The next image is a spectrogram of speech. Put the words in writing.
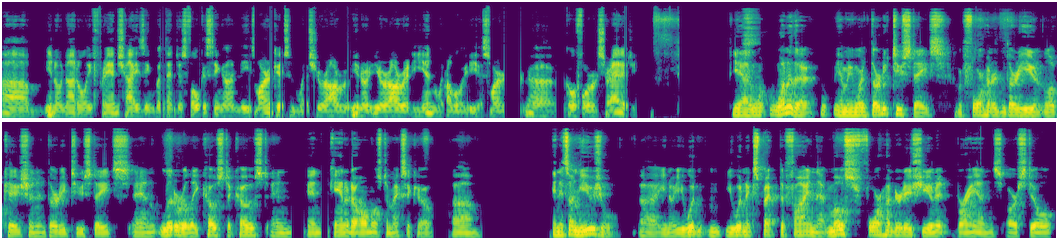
um, you know not only franchising, but then just focusing on these markets in which you're already you know you're already in would probably be a smart uh, go forward strategy. Yeah, one of the, I mean, we're in 32 states. We're 430 unit location in 32 states, and literally coast to coast, and and Canada almost to Mexico. Um, and it's unusual. Uh, you know, you wouldn't you wouldn't expect to find that most 400ish unit brands are still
